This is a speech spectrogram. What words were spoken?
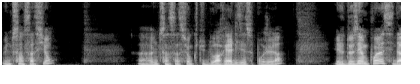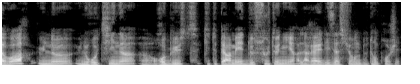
une sensation, euh, une sensation que tu dois réaliser ce projet-là. Et le deuxième point, c'est d'avoir une, routine euh, robuste qui te permet de soutenir la réalisation de ton projet.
